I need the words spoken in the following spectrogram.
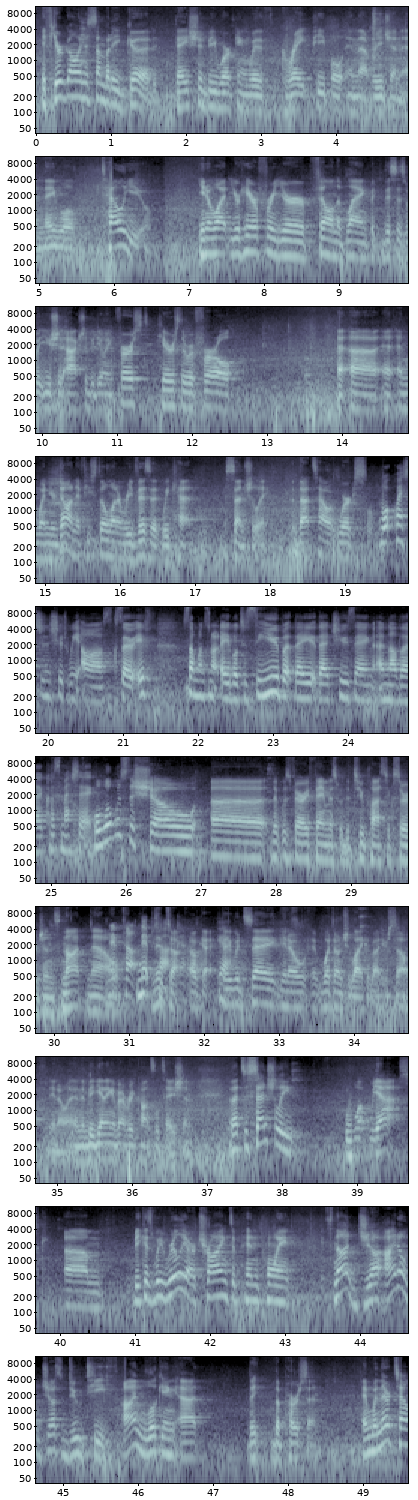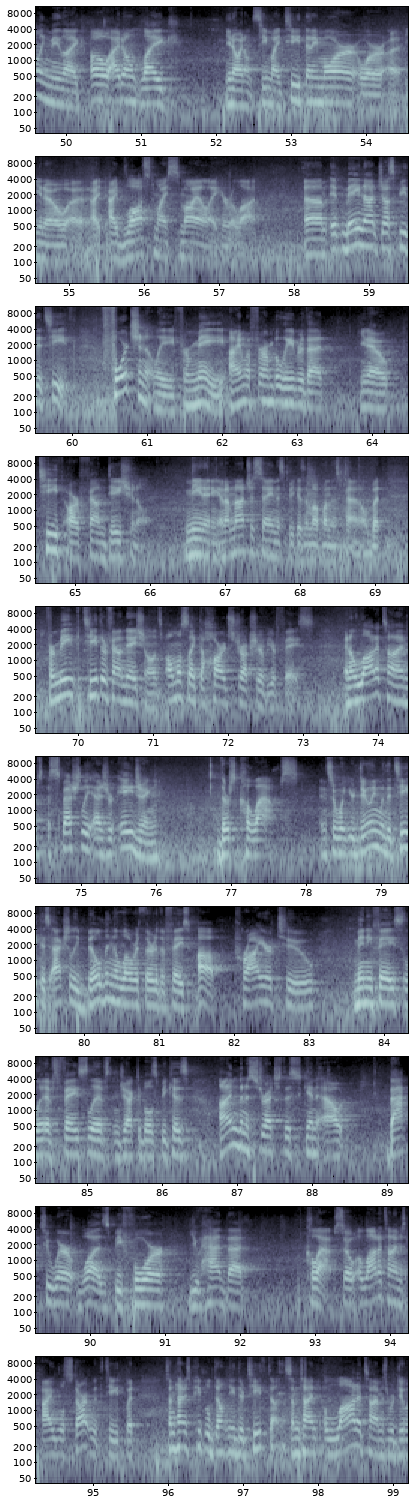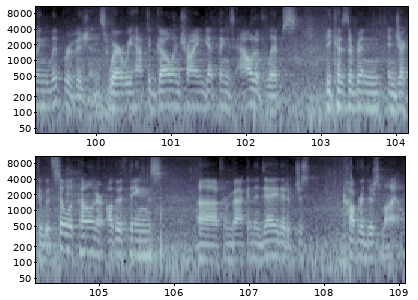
if you're going to somebody good, they should be working with great people in that region and they will tell you, you know what, you're here for your fill in the blank, but this is what you should actually be doing first. Here's the referral. Uh, and, and when you're done, if you still want to revisit, we can, essentially. That's how it works. What questions should we ask? So, if someone's not able to see you, but they, they're choosing another cosmetic. Well, what was the show uh, that was very famous with the two plastic surgeons? Not now. Nip tuck. Nip Nip tuck. tuck. Okay. Yeah. They would say, you know, what don't you like about yourself? You know, in the beginning of every consultation. And that's essentially what we ask, um, because we really are trying to pinpoint. It's not just. I don't just do teeth. I'm looking at the the person, and when they're telling me like, oh, I don't like you know, I don't see my teeth anymore, or, uh, you know, uh, I, I've lost my smile, I hear a lot. Um, it may not just be the teeth. Fortunately for me, I'm a firm believer that, you know, teeth are foundational. Meaning, and I'm not just saying this because I'm up on this panel, but for me, teeth are foundational. It's almost like the hard structure of your face. And a lot of times, especially as you're aging, there's collapse. And so what you're doing with the teeth is actually building the lower third of the face up prior to mini facelifts, facelifts, injectables, because I'm going to stretch the skin out back to where it was before you had that collapse. So a lot of times I will start with teeth, but sometimes people don't need their teeth done. Sometimes, a lot of times we're doing lip revisions where we have to go and try and get things out of lips because they've been injected with silicone or other things uh, from back in the day that have just covered their smile.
